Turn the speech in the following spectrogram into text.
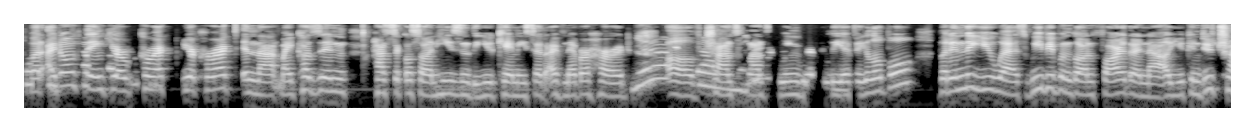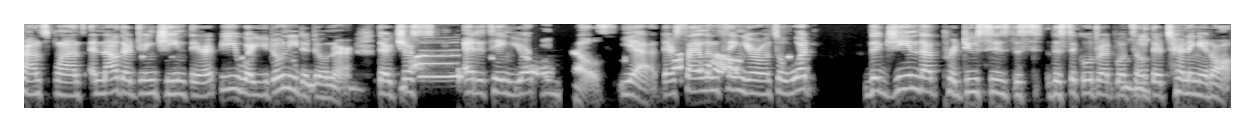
But I don't think you're correct. You're correct in that my cousin has sickle cell and he's in the UK and he said, I've never heard yeah. of transplants being readily available. But in the US, we've even gone farther now. You can do transplants, and now they're doing gene therapy where you don't need a donor. They're just what? editing your own cells. Yeah, they're silencing your own. So, what the gene that produces the, the sickle red blood cells, mm-hmm. they're turning it off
